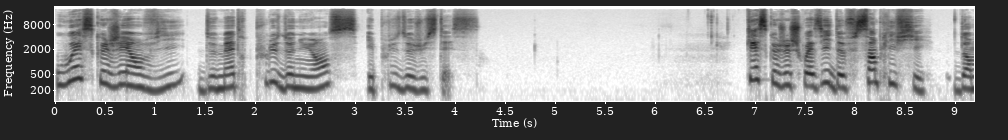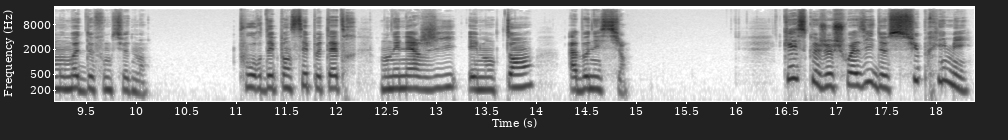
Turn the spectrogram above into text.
Où est-ce que j'ai envie de mettre plus de nuances et plus de justesse? Qu'est-ce que je choisis de simplifier dans mon mode de fonctionnement pour dépenser peut-être mon énergie et mon temps à bon escient? Qu'est-ce que je choisis de supprimer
